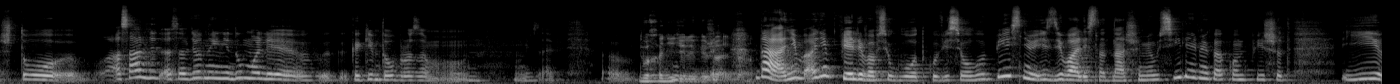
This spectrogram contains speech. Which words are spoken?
что осажденные не думали каким-то образом, не знаю, э, Выходить или бежать, да. Да, они, они пели во всю глотку веселую песню, издевались над нашими усилиями, как он пишет, и,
